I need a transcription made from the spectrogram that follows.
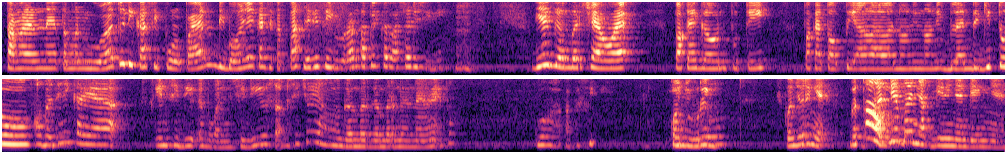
tangannya temen gue tuh dikasih pulpen, di bawahnya dikasih kertas, jadi tiduran tapi kertasnya di sini. Dia gambar cewek pakai gaun putih, pakai topi ala-ala noni-noni Belanda gitu. oh berarti ini kayak Insidious eh bukan Insidious apa sih cuy yang gambar-gambar nenek-nenek itu Wah, apa sih? Conjuring. Conjuring ya Gak tau. kan dia banyak gininya gengnya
